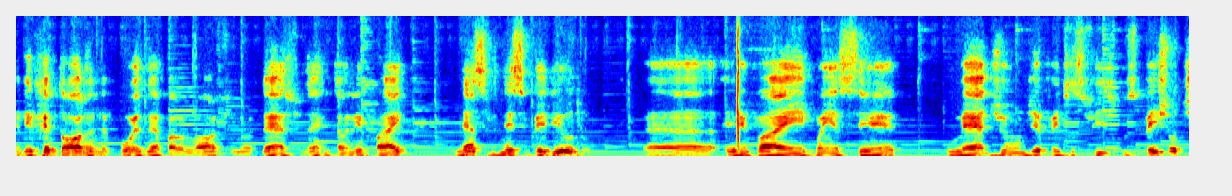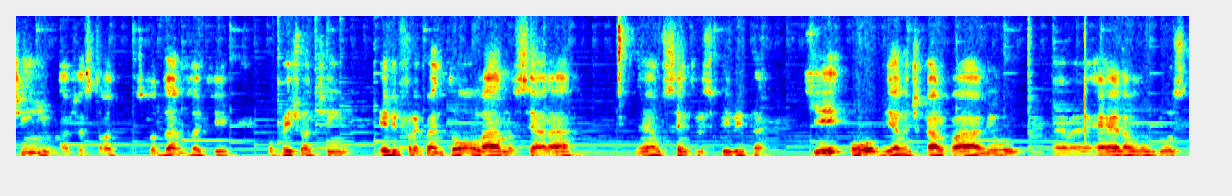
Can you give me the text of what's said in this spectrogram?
ele retorna depois né, para o norte e nordeste, né? então ele vai, nesse, nesse período, é, ele vai conhecer o médium de efeitos físicos Peixotinho, nós já estudamos aqui o Peixotinho. Ele frequentou lá no Ceará, né, o centro espírita, que o Viana de Carvalho é, era um dos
